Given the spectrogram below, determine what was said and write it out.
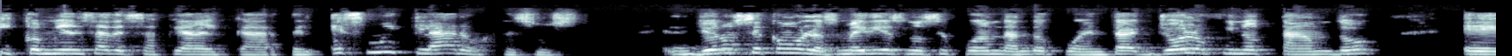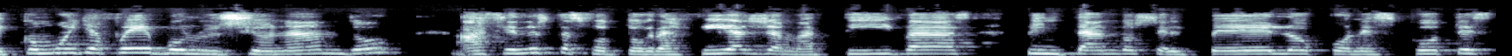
y comienza a desafiar al cártel. Es muy claro, Jesús. Yo no sé cómo los medios no se pueden dando cuenta. Yo lo fui notando, eh, cómo ella fue evolucionando, haciendo estas fotografías llamativas, pintándose el pelo con escotes.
